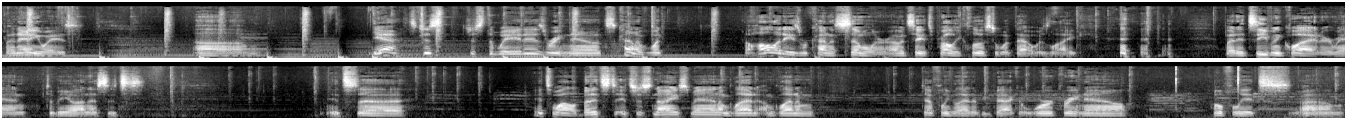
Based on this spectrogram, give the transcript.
but anyways, um, yeah, it's just just the way it is right now. It's kind of what the holidays were kind of similar. I would say it's probably close to what that was like. but it's even quieter, man, to be honest. It's it's uh it's wild, but it's it's just nice, man. I'm glad I'm glad I'm definitely glad to be back at work right now. Hopefully it's um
